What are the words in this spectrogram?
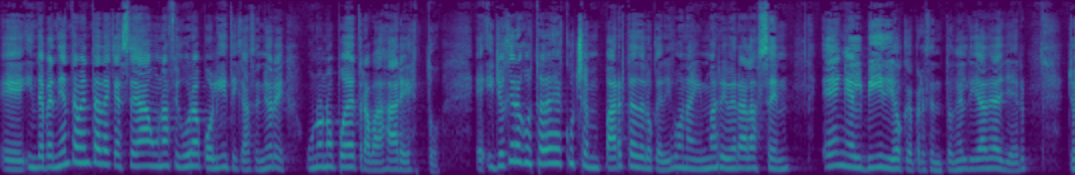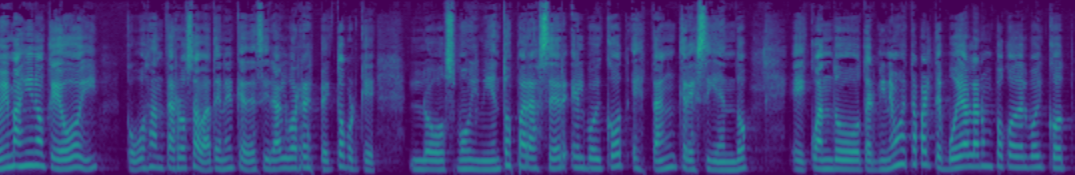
Eh, independientemente de que sea una figura política, señores, uno no puede trabajar esto. Eh, y yo quiero que ustedes escuchen parte de lo que dijo Ana Rivera Lacén en el vídeo que presentó en el día de ayer. Yo imagino que hoy Cobo Santa Rosa va a tener que decir algo al respecto porque los movimientos para hacer el boicot están creciendo. Eh, cuando terminemos esta parte voy a hablar un poco del boicot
